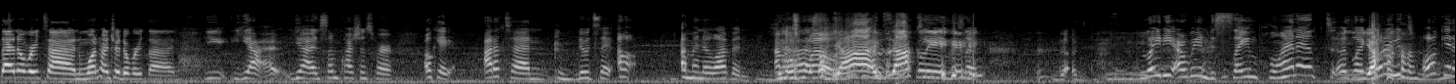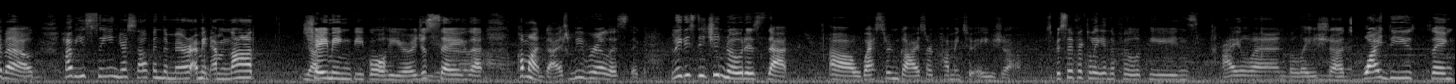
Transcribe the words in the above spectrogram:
10 over 10, 100 over 10. Y- yeah, yeah, and some questions were, okay, out of 10, they would say, oh, I'm an 11. I'm a 12. Yeah, exactly. Like, lady, are we in the same planet? Uh, Like, Yeah. what are you talking about? Have you seen yourself in the mirror? I mean, I'm not Yeah. shaming people here, just saying that, come on, guys, be realistic. Ladies, did you notice that uh, Western guys are coming to Asia? Specifically in the Philippines, Thailand, Malaysia. Why do you think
